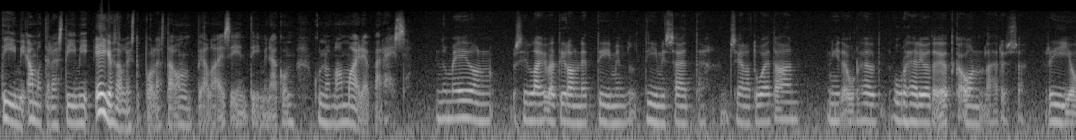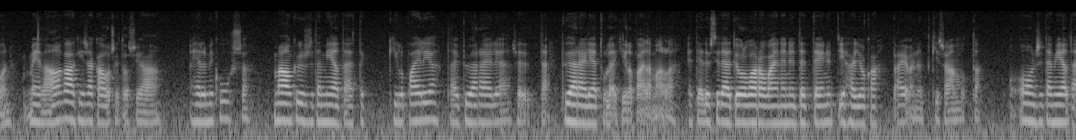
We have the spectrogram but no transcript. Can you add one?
tiimi, ammattilaistiimi ei osallistu puolestaan olympialaisiin tiiminä, kun, kun ollaan maiden väreissä. No meillä on sillä hyvä tilanne tiimin, tiimissä, että siellä tuetaan niitä urheilijoita, jotka on lähdössä Rioon. Meillä alkaa kisakausi tosiaan helmikuussa. Mä oon kyllä sitä mieltä, että kilpailija tai pyöräilijä, se, että pyöräilijä tulee kilpailemalla. Et tietysti täytyy olla varovainen nyt, ettei nyt ihan joka päivä nyt kisaa, mutta on sitä mieltä,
